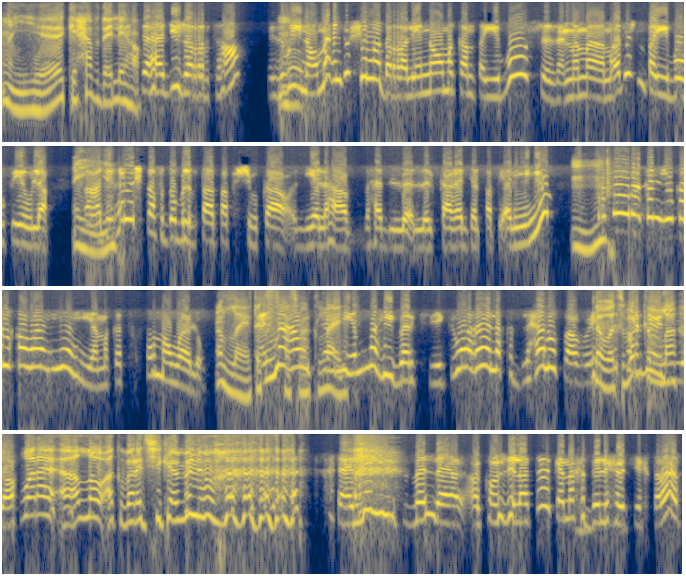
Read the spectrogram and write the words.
اييه كيحافظ عليها. حتى هادي جربتها؟ زوينة وما عندوش شي مضره لأنه ما كنطيبوش زعما ما ما غاديش نطيبو فيه ولا. غادي غير نحتفظوا بالبطاطا في الشبكة ديالها بهاد ال- الكاري ديال البابي الومنيوم مهم. راه كنجيو كنلقاوها هي هي ما كتخسر ما والو. الله يعطيك الصحة الله عليك الله يبارك فيك. هو غير على قد الحال وصافي. لا تبارك الله. وراه الله أكبر هادشي كامل بالنسبة لل congélateur كناخذوا الحوت يخترات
